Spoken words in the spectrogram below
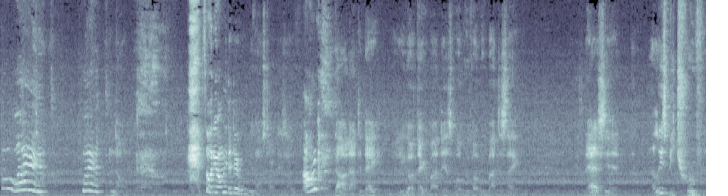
what what No. So what do you want me to do We're gonna start this over. oh No, not today. You gonna think about this, what we what we about to say? If that shit, at least be truthful.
